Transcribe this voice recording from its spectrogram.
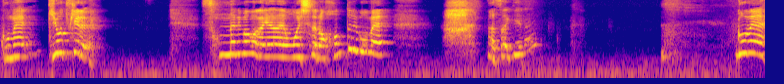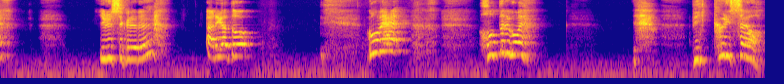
ごめん。気をつける。そんなにママが嫌な思いしてたのは本当にごめん。はあ、情けない。ごめん。許してくれる？ありがとう。ごめん本当にごめんびっくりしたよ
